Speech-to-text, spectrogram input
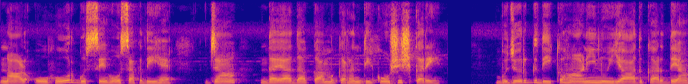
ਨਾਲ ਉਹ ਹੋਰ ਗੁੱਸੇ ਹੋ ਸਕਦੀ ਹੈ ਜਾਂ ਦਇਆ ਦਾ ਕੰਮ ਕਰਨ ਦੀ ਕੋਸ਼ਿਸ਼ ਕਰੇ। ਬਜ਼ੁਰਗ ਦੀ ਕਹਾਣੀ ਨੂੰ ਯਾਦ ਕਰਦਿਆਂ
